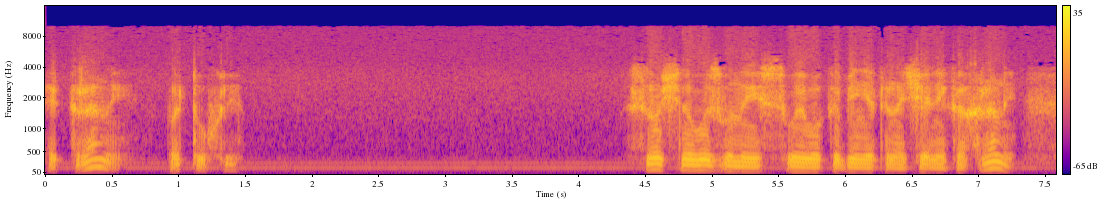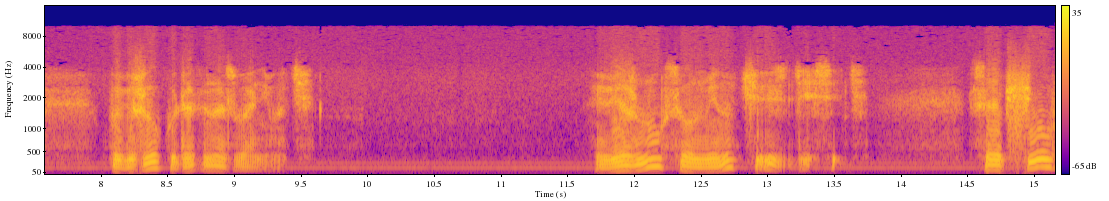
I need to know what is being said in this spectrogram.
Экраны потухли. Срочно вызванный из своего кабинета начальник охраны побежал куда-то названивать. Вернулся он минут через десять. Сообщил,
